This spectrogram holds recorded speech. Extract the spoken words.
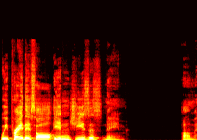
We pray this all in Jesus' name. Amen.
